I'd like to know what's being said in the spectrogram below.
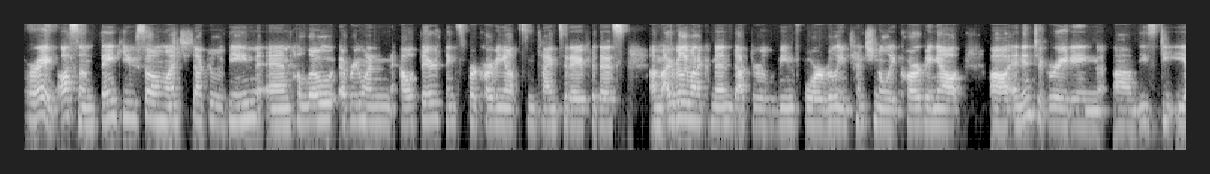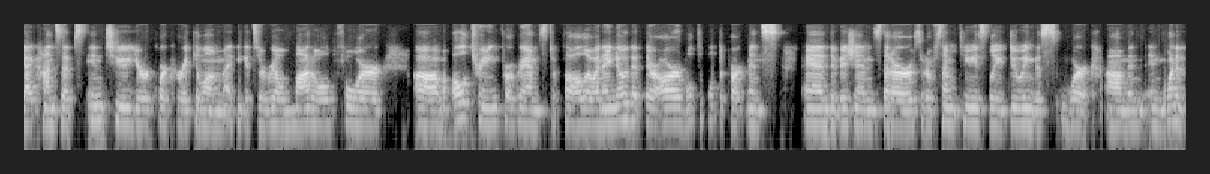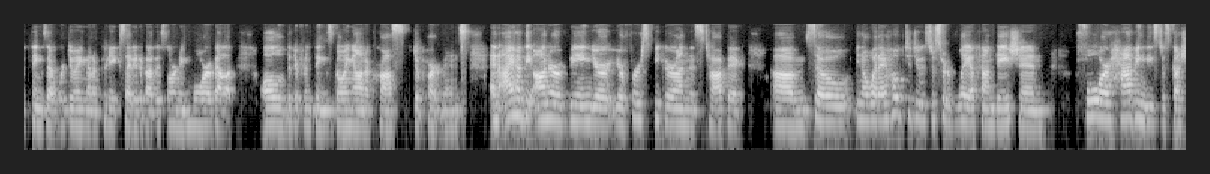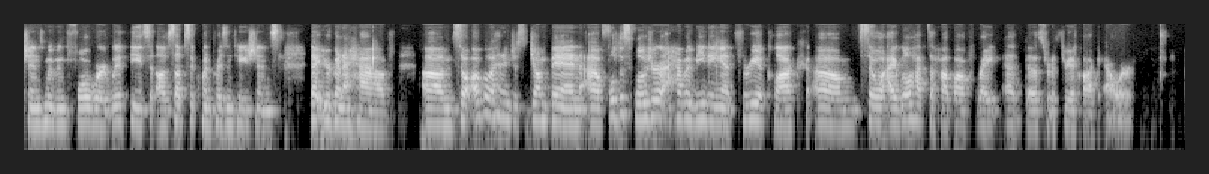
All right, awesome. Thank you so much, Dr. Levine. And hello, everyone out there. Thanks for carving out some time today for this. Um, I really want to commend Dr. Levine for really intentionally carving out uh, and integrating um, these DEI concepts into your core curriculum. I think it's a real model for um, all training programs to follow. And I know that there are multiple departments and divisions that are sort of simultaneously doing this work. Um, and, and one of the things that we're doing that I'm pretty excited about is learning more about all of the different things going on across departments. And I have the honor of being your, your first speaker on this topic. Um, so, you know, what I hope to do is just sort of lay a foundation for having these discussions moving forward with these uh, subsequent presentations that you're going to have. Um, so I'll go ahead and just jump in. Uh, full disclosure, I have a meeting at three o'clock. Um, so I will have to hop off right at the sort of three o'clock hour.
